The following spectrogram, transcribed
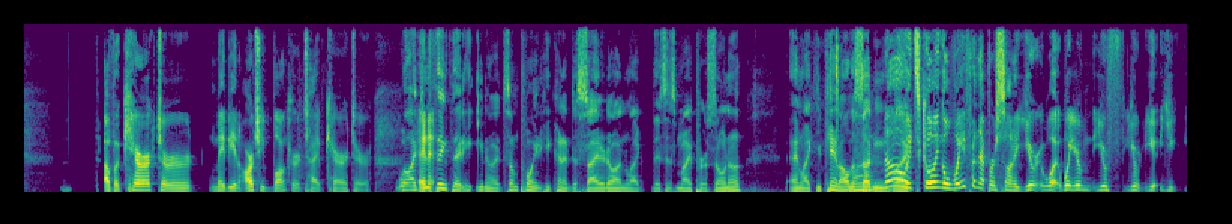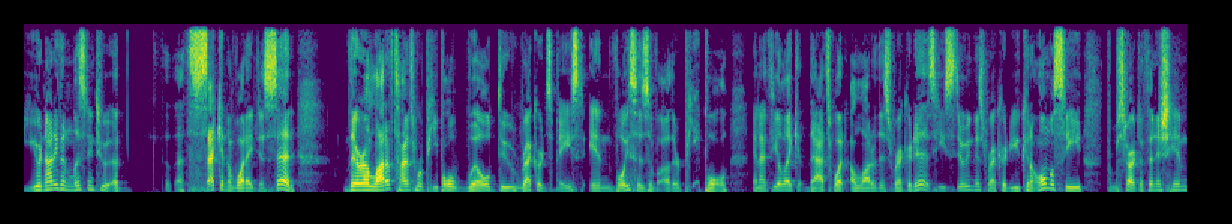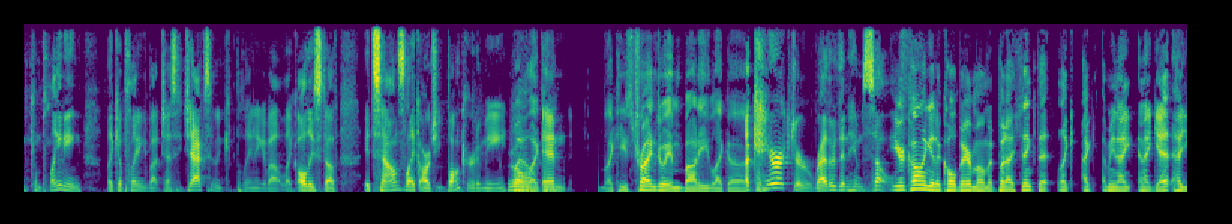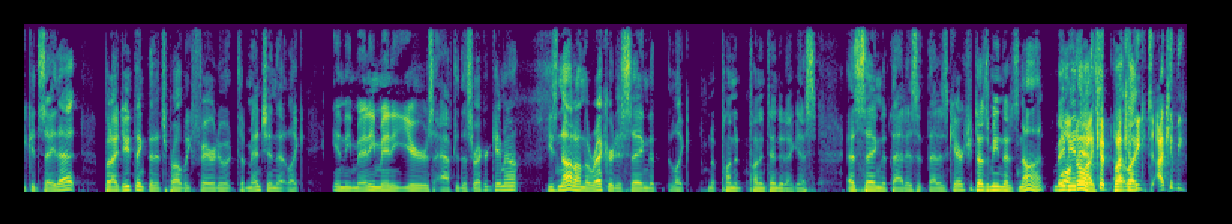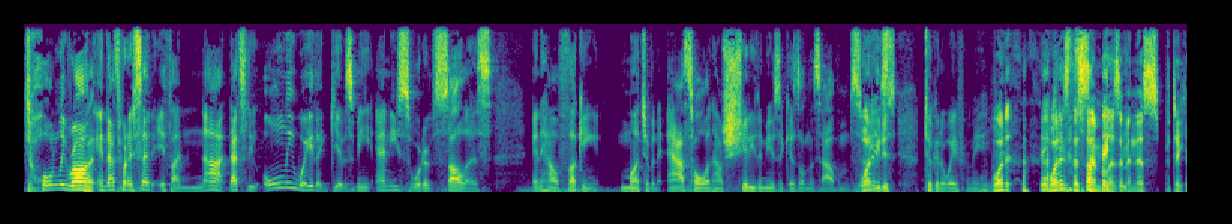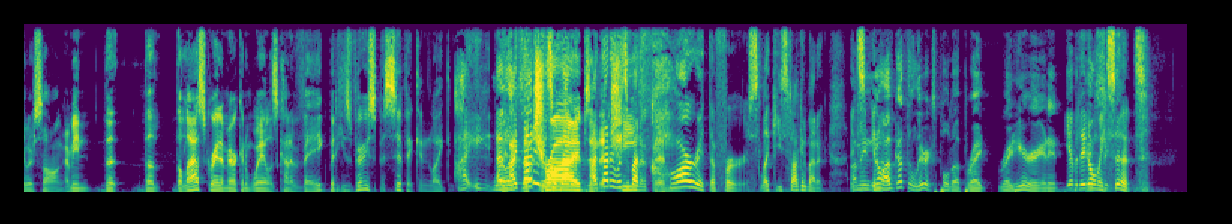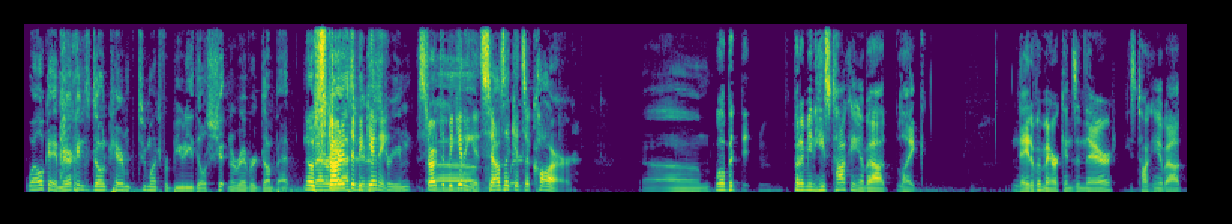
of a character, maybe an Archie Bunker type character. Well, I do And it- think that he, you know, at some point he kind of decided on like this is my persona, and like you can't all of a sudden. No, like, it's going away from that persona. You're what, what you're you're you're you, you, you're not even listening to a, a second of what I just said. There are a lot of times where people will do records based in voices of other people, and I feel like that's what a lot of this record is. He's doing this record. You can almost see from start to finish him complaining, like complaining about Jesse Jackson and complaining about like all these stuff. It sounds like Archie Bunker to me, well, Oh, like he- and like he's trying to embody like a. a character rather than himself. You're calling it a Colbert moment, but I think that like I I mean I and I get how you could say that, but I do think that it's probably fair to to mention that like in the many many years after this record came out, he's not on the record as saying that like no, pun pun intended I guess as saying that that is that is character. Doesn't mean that it's not. Maybe well, no, is. I could, I could like, be, I could be totally wrong, But- and that's what I said. If I'm not, that's the only way that gives me any sort of solace in how fucking much of an asshole and how shitty the music is on this album. So What you is- just took it away from me. What what you. is the Sorry. symbolism in this particular song? I mean, the the the last great American whale is kind of vague, but he's very specific and like I Well, I, I thought it was about tribes a, I thought it was about a chief and- car at the first. Like he's talking about it. I mean, no, I've got the lyrics pulled up right right here, and it. yeah, but they don't make it's- sense. Well, okay, Americans don't care too much for beauty. They'll shit in a river, dump at No, battery start at the acid in a beginning. stream. Start at the beginning. Uh, It sounds like it's a car. Um, well, but but I mean, he's talking about like Native Americans in there. He's talking about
